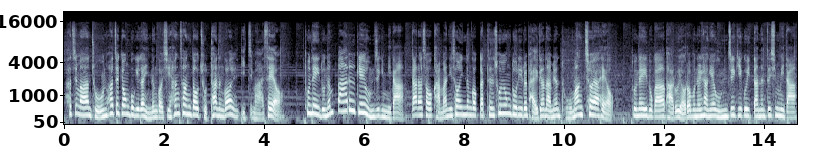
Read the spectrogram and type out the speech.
하지만 좋은 화재 경보기가 있는 것이 항상 더 좋다는 걸 잊지 마세요. 토네이도는 빠르게 움직입니다. 따라서 가만히 서 있는 것 같은 소용돌이를 발견하면 도망쳐야 해요. 토네이도가 바로 여러분을 향해 움직이고 있다는 뜻입니다.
